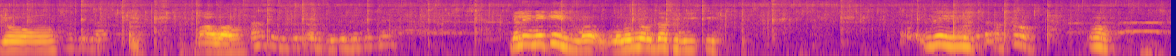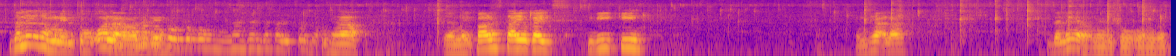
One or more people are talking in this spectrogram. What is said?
yung bawang. Dali, Nikki! Ma- manunood daw si Nikki. To. Oh, dali naman nilituan ah. Ano Dali. matututo kung nandyan ka sa likod? ah? Ya. Yan, may balance tayo guys. Si Vicky. Diha lang. Dali lang na ito on God.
